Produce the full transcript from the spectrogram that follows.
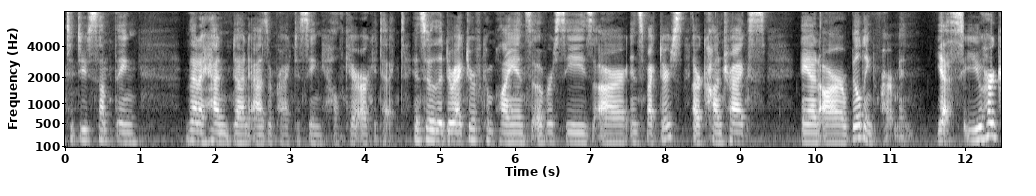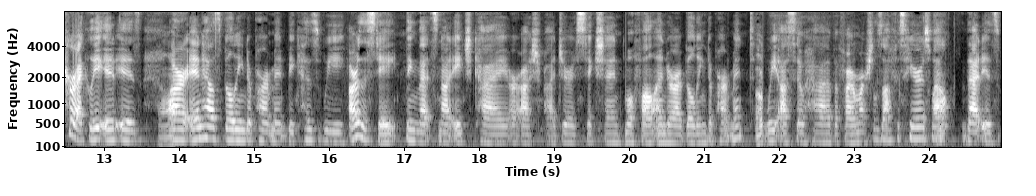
to do something that I hadn't done as a practicing healthcare architect. And so the director of compliance oversees our inspectors, our contracts, and our building department. Yes, you heard correctly. It is our in house building department because we are the state. Thing that's not HCAI or OSHPD jurisdiction will fall under our building department. Oh. We also have a fire marshal's office here as well. That is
